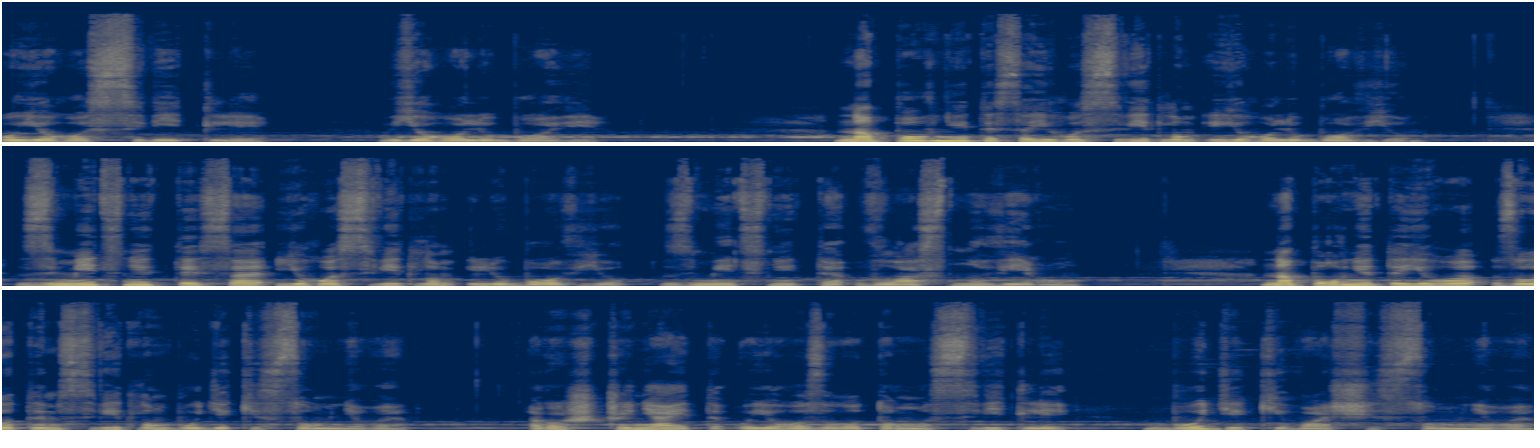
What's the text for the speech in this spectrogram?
у Його світлі, в Його любові. Наповнюйтеся Його світлом і Його любов'ю. Зміцнюйтеся Його світлом і любов'ю, зміцнюйте власну віру. Наповнюйте Його золотим світлом будь-які сумніви. Розчиняйте у Його золотому світлі будь-які ваші сумніви,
